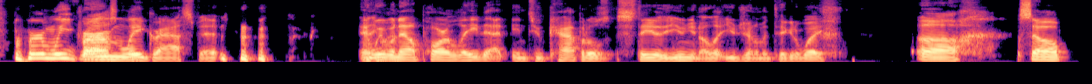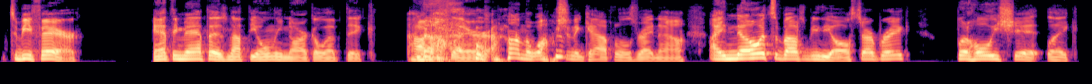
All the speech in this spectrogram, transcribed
firmly, grasp firmly it. grasp it And we will now parlay that into Capitals State of the Union. I'll let you gentlemen take it away. uh So to be fair, Anthony Mantha is not the only narcoleptic hockey No. player on the Washington Capitals right now. I know it's about to be the All Star break, but holy shit, like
